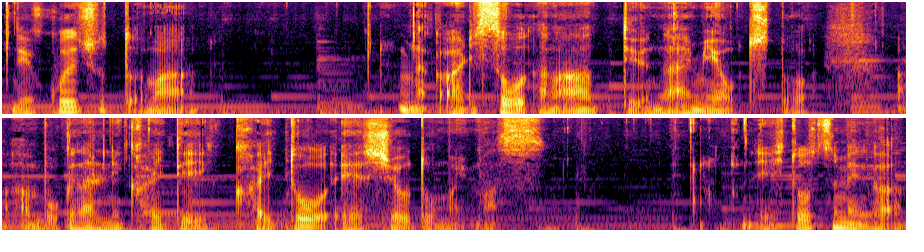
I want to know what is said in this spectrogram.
で、ここでちょっとまあ、なんかありそうだなっていう悩みをちょっと僕なりに書いて回答しようと思います。で、一つ目が、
